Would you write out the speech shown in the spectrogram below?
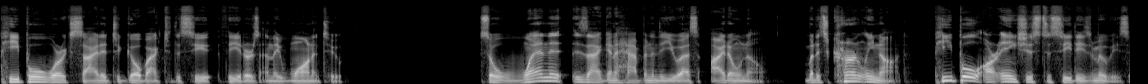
people were excited to go back to the theaters and they wanted to. So, when is that going to happen in the US? I don't know, but it's currently not. People are anxious to see these movies.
